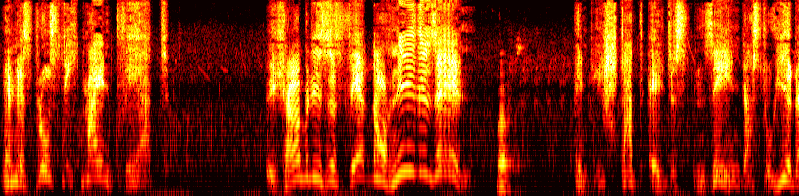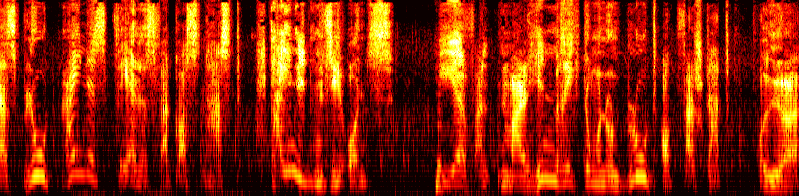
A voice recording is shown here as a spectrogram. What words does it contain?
nenn es bloß nicht mein Pferd. Ich habe dieses Pferd noch nie gesehen. Was? Wenn die Stadtältesten sehen, dass du hier das Blut meines Pferdes vergossen hast, steinigen sie uns. Hier fanden mal Hinrichtungen und Blutopfer statt. Früher,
